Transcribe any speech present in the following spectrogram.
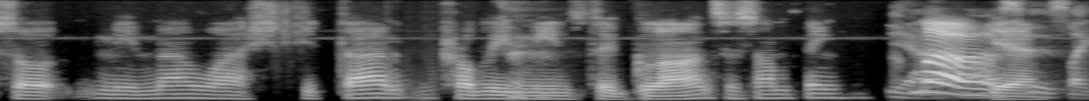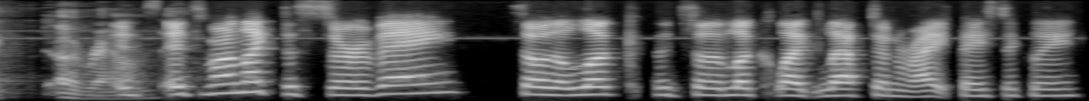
so mimawashita probably means to glance or something. Yeah, Close. this Yeah. is like around. It's it's more like the survey so to look, so to look like left and right, basically.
